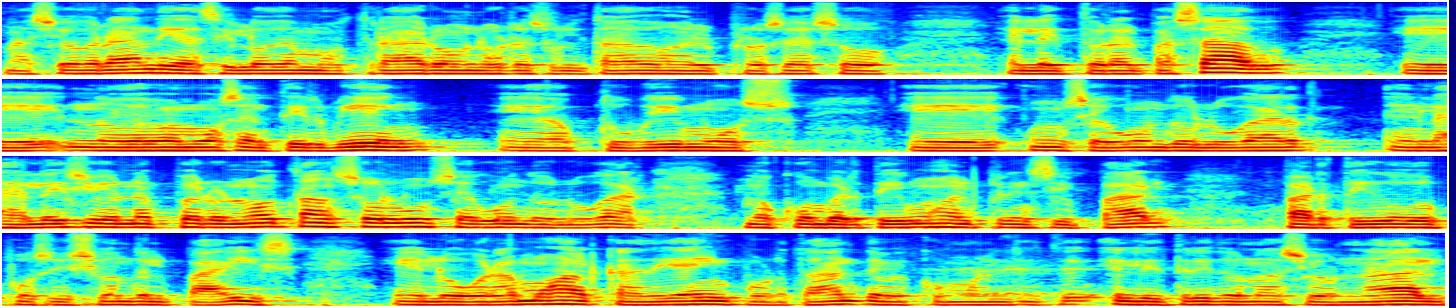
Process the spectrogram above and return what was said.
Nació grande y así lo demostraron los resultados en el proceso electoral pasado. Eh, nos debemos sentir bien, eh, obtuvimos eh, un segundo lugar en las elecciones, pero no tan solo un segundo lugar, nos convertimos en el principal partido de oposición del país. logramos alcaldías importantes como el, Distrito Nacional,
